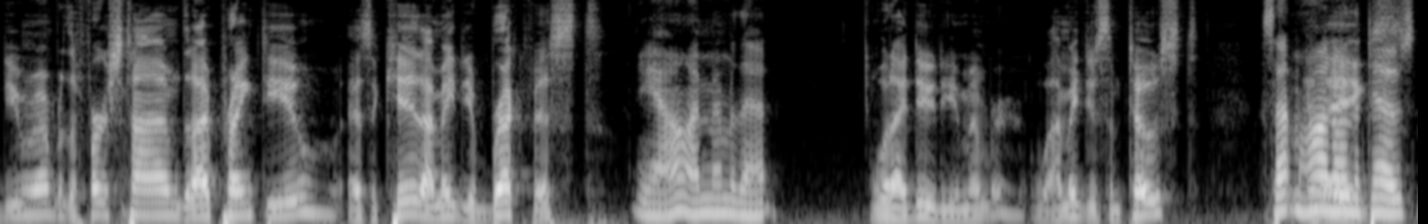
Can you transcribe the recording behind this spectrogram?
do you remember the first time that I pranked you as a kid? I made you breakfast. Yeah, I remember that. What I do? Do you remember? Well, I made you some toast. Something hot on the eggs. toast.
